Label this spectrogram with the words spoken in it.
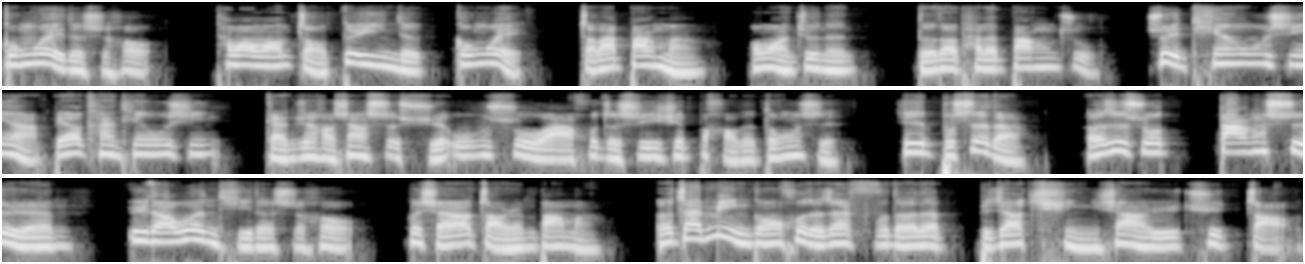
宫位的时候，他往往找对应的宫位，找他帮忙，往往就能得到他的帮助。所以天巫星啊，不要看天巫星，感觉好像是学巫术啊，或者是一些不好的东西，其实不是的，而是说当事人遇到问题的时候，会想要找人帮忙，而在命宫或者在福德的，比较倾向于去找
